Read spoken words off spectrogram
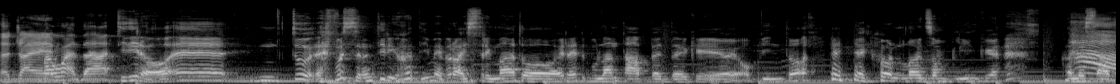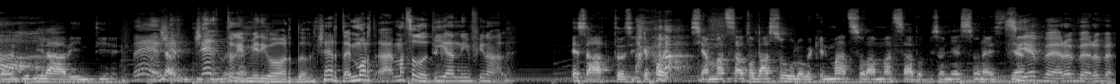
eh, già è... Ma guarda, ti dirò, eh, tu forse non ti ricordi di me, però hai streamato il Red Bull Untapped che ho vinto con Lords of Blink quando ah, è stato nel 2020. Beh, 2020, certo che mi ricordo. Certo, è morto, ha ammazzato Tian in finale. Esatto, sì, che poi si è ammazzato da solo perché il mazzo l'ha ammazzato, bisogna essere onesti. Sì, eh? è vero, è vero, è vero.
